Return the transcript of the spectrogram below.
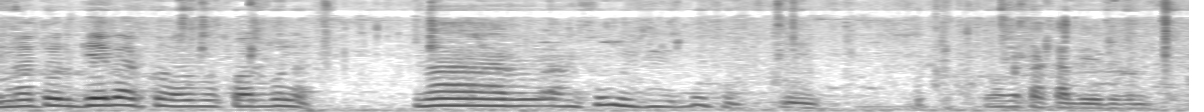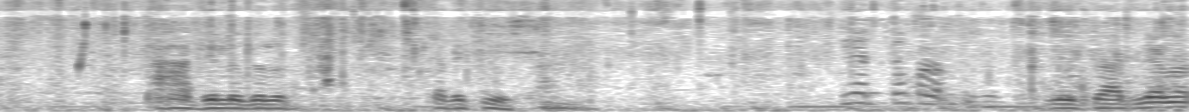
আমরা তোর গেবার করব না। না আর আমি শুনেছি বুঝছেন তোমাকে টাকা দিয়ে দেবেন টাকা দিল দিল। তাতে কি? হয়েছে?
